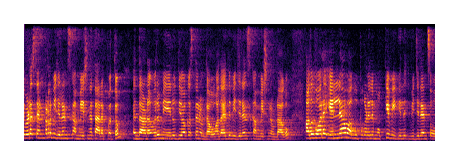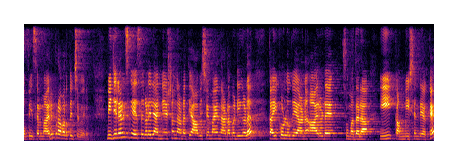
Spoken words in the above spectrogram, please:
ഇവിടെ സെൻട്രൽ വിജിലൻസ് കമ്മീഷന്റെ തലപ്പത്തും എന്താണ് ഒരു മേലുദ്യോഗസ്ഥൻ ഉണ്ടാവും. അതായത് വിജിലൻസ് കമ്മീഷൻ ഉണ്ടാകും. അതുപോലെ എല്ലാ വകുപ്പുകളിലും മുഖ്യ വിജിലൻസ് വിജിലൻസ് ഓഫീസർമാരും പ്രവർത്തിച്ചു വരും. വിജിലൻസ് കേസുകളിൽ അന്വേഷണം നടത്തി ആവശ്യമായ നടപടികൾ കൈക്കൊള്ളുകയാണ് ആരുടെ ചുമതല ഈ കമ്മീഷന്റെ ഒക്കെ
